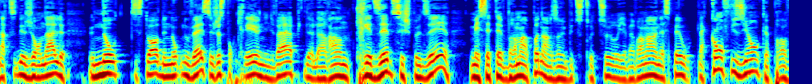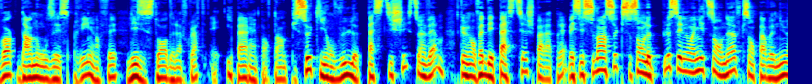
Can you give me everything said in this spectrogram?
article de journal une autre histoire d'une autre nouvelle. C'est juste pour créer un univers puis de le rendre crédible si je peux dire. Mais c'était vraiment pas dans un but de structure. Il y avait vraiment un aspect où la confusion que provoque dans nos esprits en fait les histoires de Lovecraft est hyper importante. Puis ceux qui ont vu le pasticher c'est un verbe parce qu'ils ont fait des pastiches par après mais c'est souvent ceux qui se sont le plus éloignés de son œuvre qui sont parvenus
